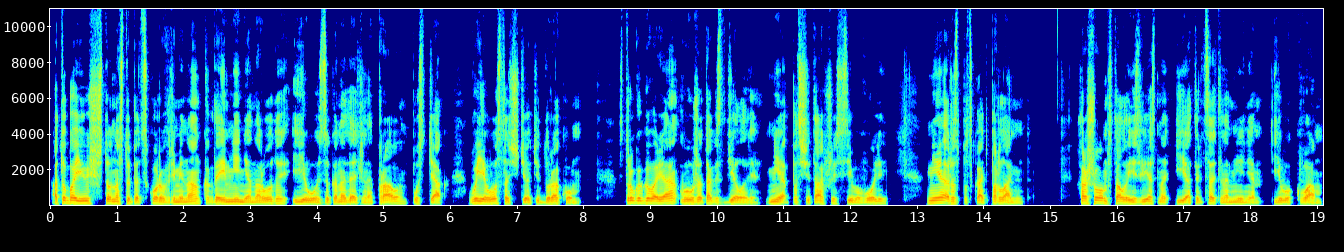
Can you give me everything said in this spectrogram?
А то боюсь, что наступят скоро времена, когда и мнение народа, и его законодательное право – пустяк, вы его сочтете дураком. Строго говоря, вы уже так сделали, не посчитавшись с его волей, не распускать парламент. Хорошо вам стало известно и отрицательное мнение его к вам,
